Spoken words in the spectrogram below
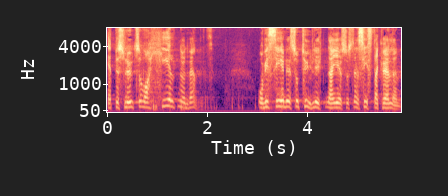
Ett beslut som var helt nödvändigt. Och vi ser det så tydligt när Jesus den sista kvällen,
